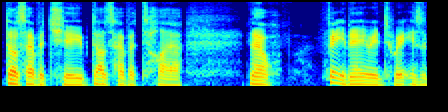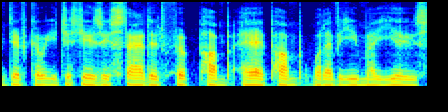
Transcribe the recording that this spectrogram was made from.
does have a tube, does have a tyre. Now, fitting air into it isn't difficult. You just use your standard foot pump, air pump, whatever you may use.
